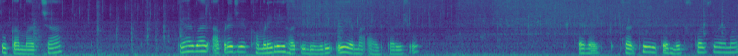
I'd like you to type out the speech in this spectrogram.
સૂકા મરચાં. ત્યારબાદ આપણે જે ખમણેલી હતી ડુંગળી એ એમાં એડ કરીશું. એને સરખી રીતે મિક્સ કરશું એમાં.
